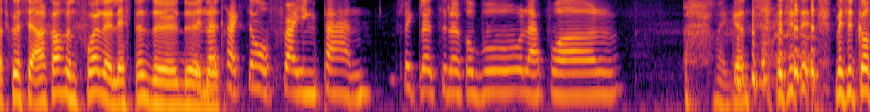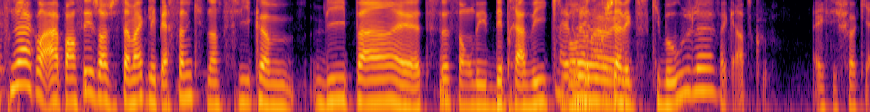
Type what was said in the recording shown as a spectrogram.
En tout cas, c'est encore une fois le- l'espèce de. de- C'est une de- attraction au frying pan. Fait que là, tu le robot, la poêle. Oh my God. mais c'est de continuer à, à penser, genre, justement, que les personnes qui s'identifient comme bi, pan, euh, tout ça, sont des dépravés qui vont ouais, juste ouais, coucher ouais. avec tout ce qui bouge, là. Fait en tout cas, hey, c'est choquant.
